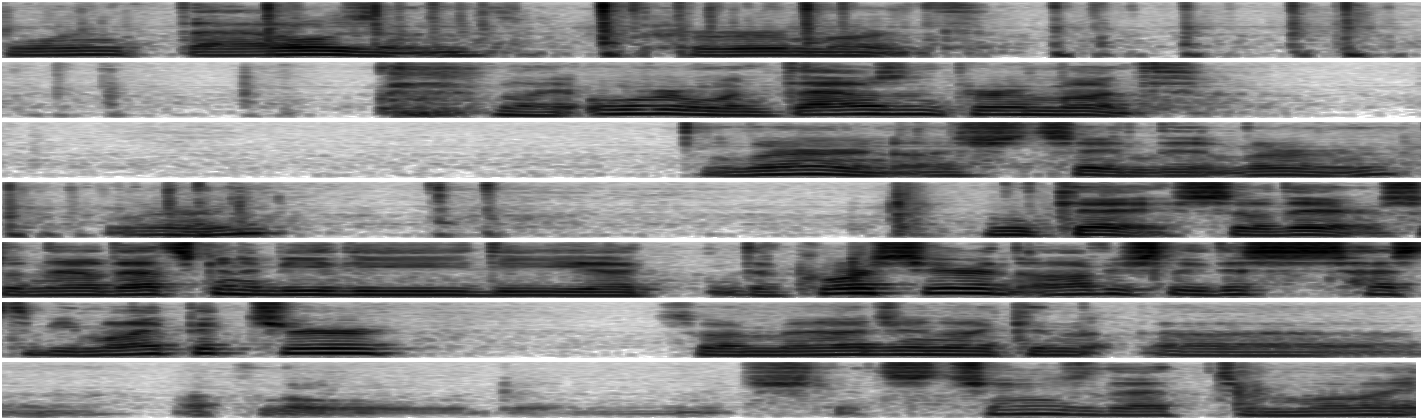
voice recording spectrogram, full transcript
1000 per month. By over 1000 per month. Learn I should say learn learn. Okay so there. So now that's going to be the the uh, the course here and obviously this has to be my picture. So imagine I can uh upload image. Let's change that to my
